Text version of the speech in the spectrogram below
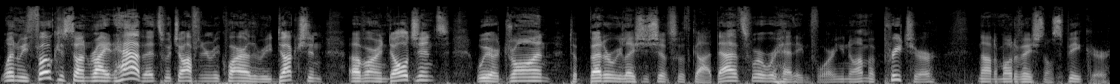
When we focus on right habits, which often require the reduction of our indulgence, we are drawn to better relationships with God. That's where we're heading for. You know, I'm a preacher, not a motivational speaker.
